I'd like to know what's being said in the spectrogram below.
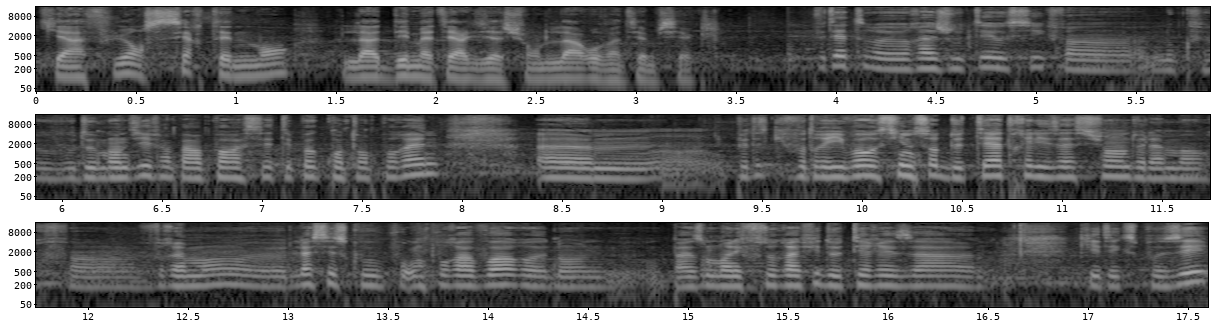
qui influence certainement la dématérialisation de l'art au XXe siècle. Peut-être euh, rajouter aussi, enfin, donc vous demandiez, enfin, par rapport à cette époque contemporaine, euh, peut-être qu'il faudrait y voir aussi une sorte de théâtralisation de la mort. Enfin, vraiment, euh, là, c'est ce qu'on pourra voir, dans, par exemple, dans les photographies de Teresa qui est exposée.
